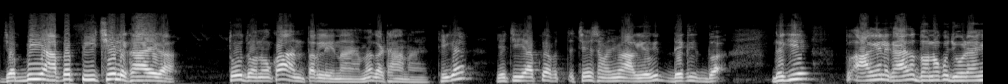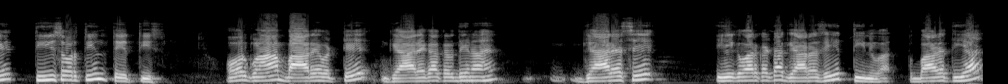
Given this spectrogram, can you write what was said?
जब भी यहाँ पे पीछे लिखा आएगा तो दोनों का अंतर लेना है, हमें घटाना है, ठीक है? ये चीज़ आपके अच्छे समझ में आ गई होगी। देख देखिए तो आगे लिखा है तो दोनों को जोड़ेंगे, तीस और तीन, तैतीस। और गुणा बारह बट्टे ग्यारह का कर देना है। ग्यारह से एक बार कटा, ग्यारह से तीन बार। तो बारह तिया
